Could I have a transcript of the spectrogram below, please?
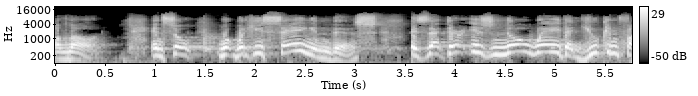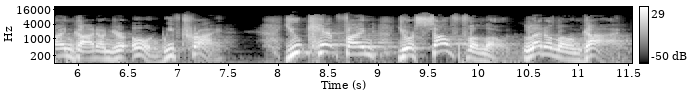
alone. And so what, he's saying in this is that there is no way that you can find God on your own. We've tried. You can't find yourself alone, let alone God.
